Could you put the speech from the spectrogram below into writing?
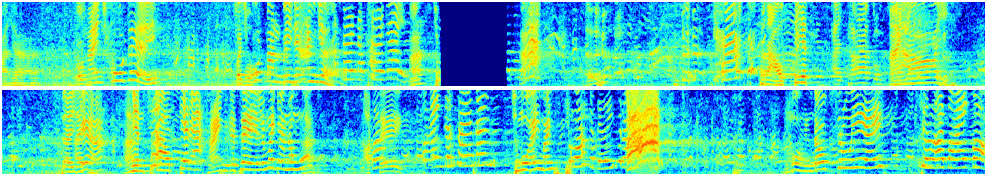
អាញាកូនឯងឈួតទេអីអបើឈួតបានពីរនាក់អញយើអត់តែនឹកឃើញហើយហ៎ហ៎ចាស្រោបទៀតអញថាកុំអញអើយស្អីគេហ៎មានស្រោបទៀតអាហាញទៅសេល្មិចអានោះអត់ទេបងឯងទៅសែទៅឈ្មោះអីមិញឈ្មោះកដឿយស្រោអា មកដោកស្រួយអីខ្ជិលឲ្យបងឯងបក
